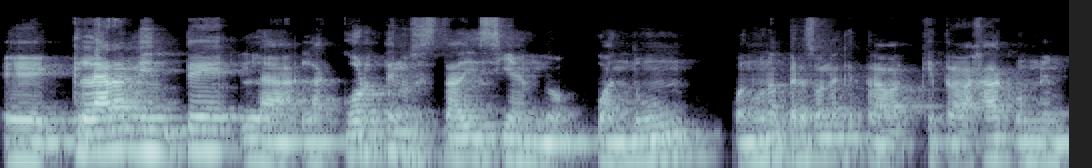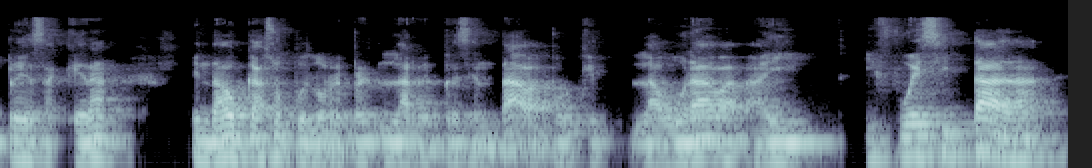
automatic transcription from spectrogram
eh, claramente la, la, Corte nos está diciendo cuando, un, cuando una persona que, que trabajaba con una empresa que era, en dado caso, pues lo la representaba porque laboraba ahí y fue citada,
